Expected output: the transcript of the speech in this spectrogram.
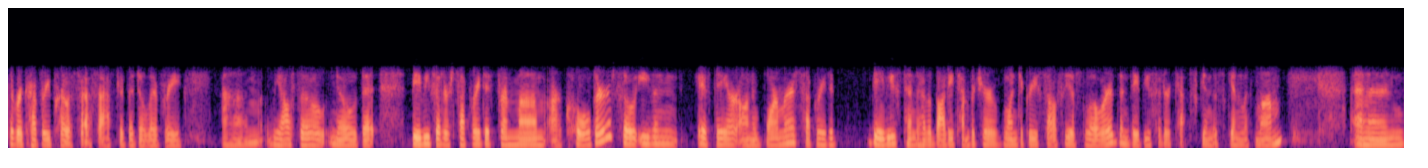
the recovery process after the delivery. Um, we also know that babies that are separated from mom are colder, so even if they are on a warmer, separated babies tend to have a body temperature of one degree Celsius lower than babies that are kept skin to skin with mom. And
